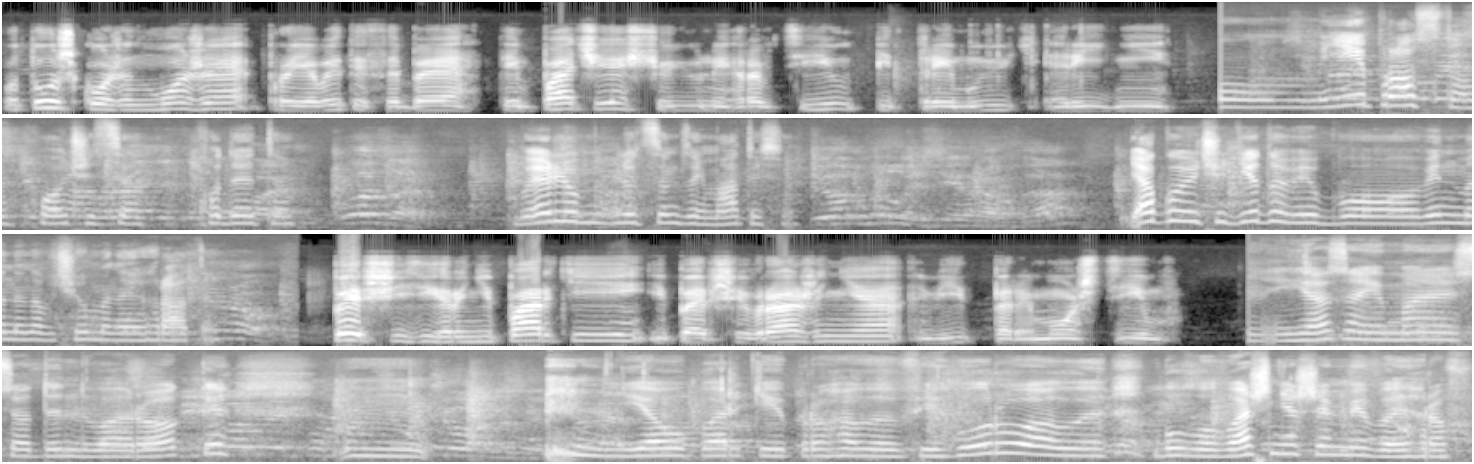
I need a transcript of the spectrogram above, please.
Отож, кожен може проявити себе, тим паче, що юних гравців підтримують рідні. Мені просто хочеться ходити. Бо я люблю цим займатися. Дякуючи дідові, бо він мене навчив мене грати. Перші зіграні партії і перші враження від переможців. Я займаюся один-два роки. Я у партії прогавив фігуру, але був уважнішим і виграв.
